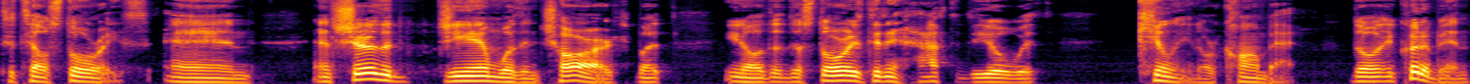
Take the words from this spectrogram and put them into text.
to tell stories, and and sure the GM was in charge, but you know the the stories didn't have to deal with killing or combat, though it could have been.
